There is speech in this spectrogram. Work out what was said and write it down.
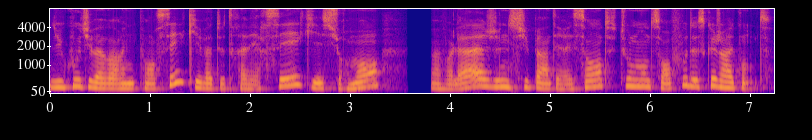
Du coup, tu vas avoir une pensée qui va te traverser, qui est sûrement ben voilà, je ne suis pas intéressante, tout le monde s'en fout de ce que je raconte.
